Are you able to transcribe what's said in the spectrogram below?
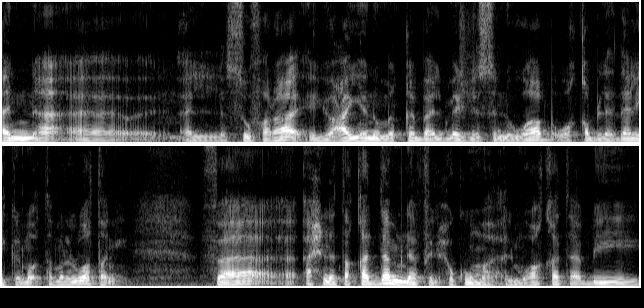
أن آه، السفراء يعينوا من قبل مجلس النواب وقبل ذلك المؤتمر الوطني. فإحنا تقدمنا في الحكومة المؤقتة ب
